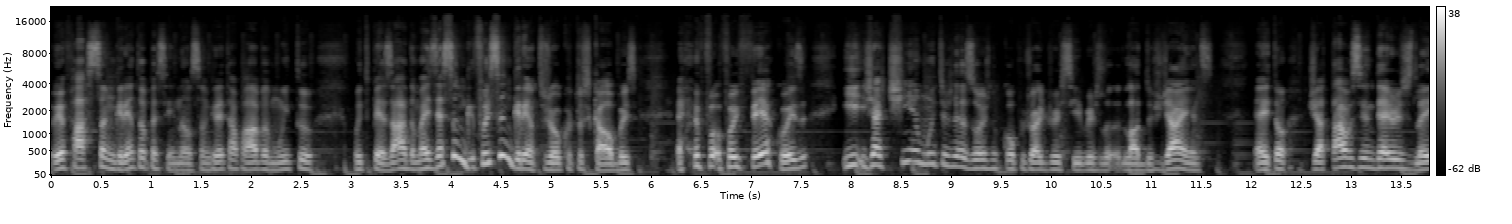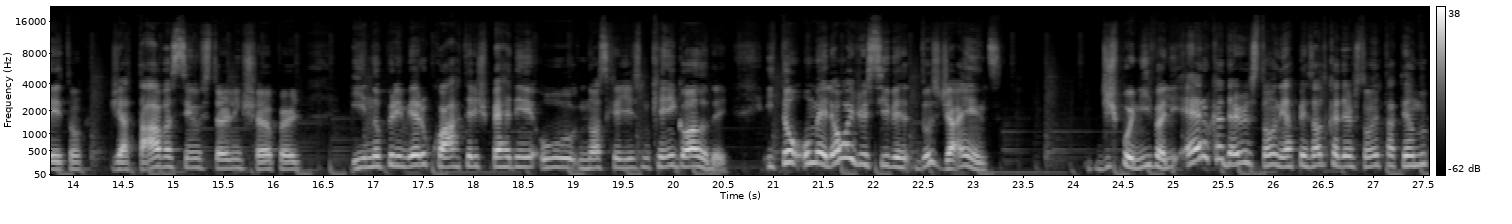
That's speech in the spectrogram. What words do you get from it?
eu ia falar sangrento, eu pensei, não, sangrento é uma palavra muito, muito pesada, mas é foi sangrento o jogo contra os Cowboys. É, foi, feia a coisa. E já tinha muitas lesões no corpo de wide receivers lá dos Giants. É, então, já tava sem Darius Slayton, já tava sem o Sterling Shepard. E no primeiro quarto eles perdem o nosso queridíssimo Kenny Golladay. Então, o melhor wide receiver dos Giants disponível ali era o Kadarius Stone, apesar do Kadarius Stone estar tá tendo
